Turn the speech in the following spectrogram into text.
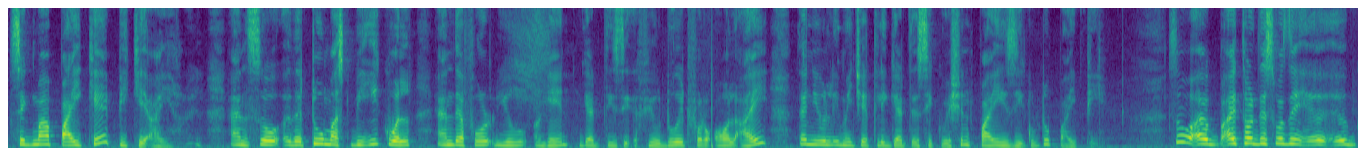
sigma pi k p k i and so the two must be equal and therefore, you again get these if you do it for all i then you will immediately get this equation pi is equal to pi p. So, uh, I thought this was an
